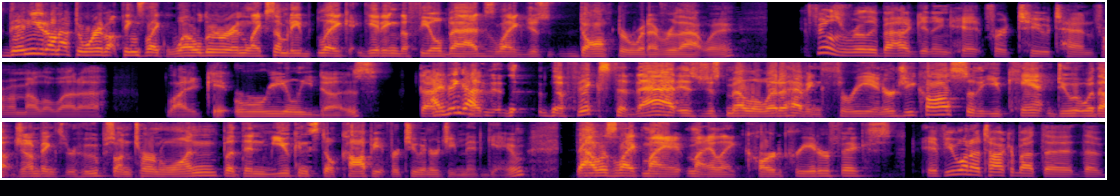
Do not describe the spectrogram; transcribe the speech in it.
then you don't have to worry about things like welder and like somebody like getting the feel bads like just donked or whatever that way. It feels really bad getting hit for two ten from a Meloetta. Like It really does. That, I think I, the, the fix to that is just Meloetta having three energy costs so that you can't do it without jumping through hoops on turn one, but then you can still copy it for two energy mid game. That was like my my like card creator fix. if you want to talk about the the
